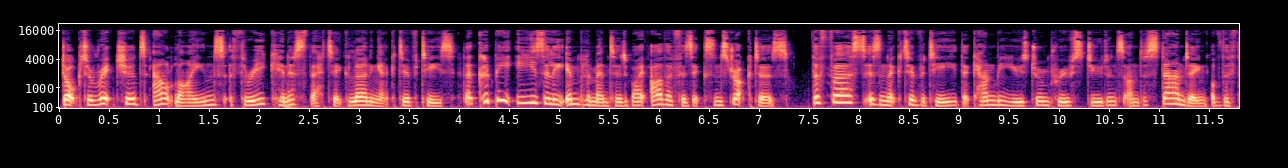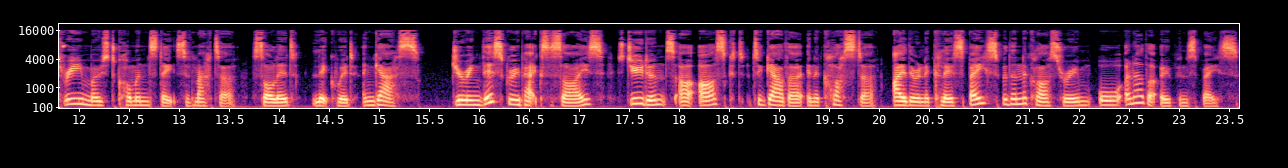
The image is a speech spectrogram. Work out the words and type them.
Dr. Richards outlines three kinesthetic learning activities that could be easily implemented by other physics instructors. The first is an activity that can be used to improve students' understanding of the three most common states of matter solid, liquid, and gas. During this group exercise, students are asked to gather in a cluster, either in a clear space within the classroom or another open space.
